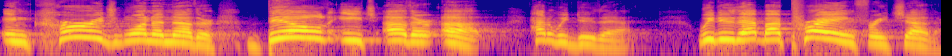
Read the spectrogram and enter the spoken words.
"Encourage one another, build each other up." How do we do that? We do that by praying for each other.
